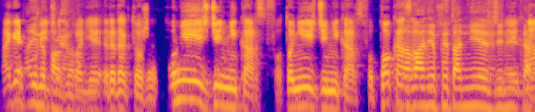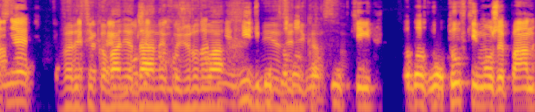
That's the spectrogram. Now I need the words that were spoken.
Tak jak powiedziałem, panie redaktorze, to nie jest dziennikarstwo, to nie jest dziennikarstwo. Pokazanie Zadawanie pytań nie jest dziennikarstwo. Dane, Weryfikowanie danych u źródła nie jest dziennikarstwem. Co do złotówki może pan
